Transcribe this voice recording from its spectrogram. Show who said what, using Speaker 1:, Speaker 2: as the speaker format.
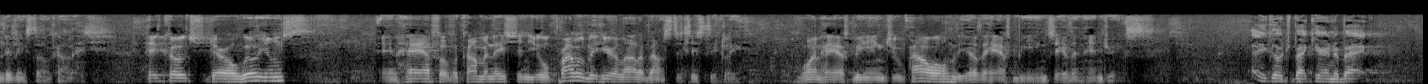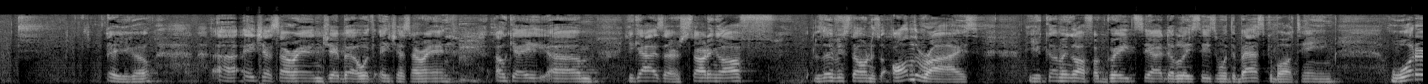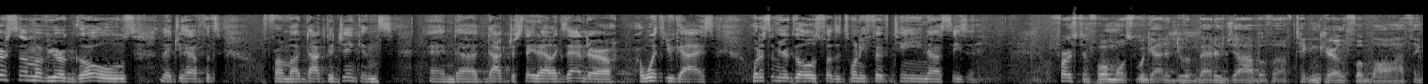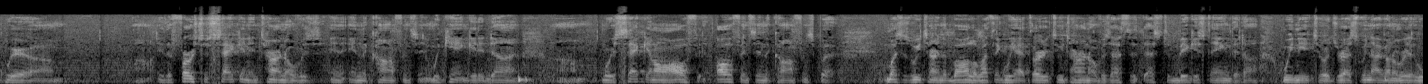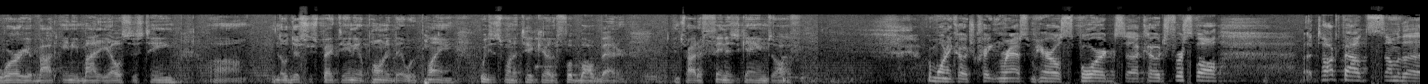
Speaker 1: Livingstone College. Head coach Daryl Williams, and half of a combination you'll probably hear a lot about statistically. One half being Drew Powell, the other half being Jalen Hendricks.
Speaker 2: Hey, coach, back here in the back. There you go. Uh, HSRN, J Bell with HSRN. Okay, um, you guys are starting off. Livingstone is on the rise. You're coming off a great CIAA season with the basketball team. What are some of your goals that you have from uh, Dr. Jenkins and uh, Dr. State Alexander are, are, with you guys? What are some of your goals for the 2015 uh, season?
Speaker 3: First and foremost, we got to do a better job of uh, taking care of the football. I think we're um, either first or second in turnovers in, in the conference, and we can't get it done. Um, we're second on off, offense in the conference, but much as we turn the ball over, I think we had 32 turnovers. That's the, that's the biggest thing that uh, we need to address. We're not going to really worry about anybody else's team. Um, no disrespect to any opponent that we're playing. We just want to take care of the football better and try to finish games off.
Speaker 4: Good morning, Coach. Creighton Raps from Hero Sports. Uh, Coach, first of all, uh, talk about some of the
